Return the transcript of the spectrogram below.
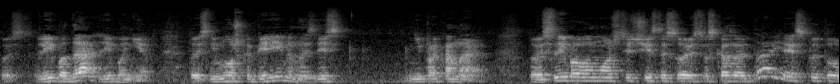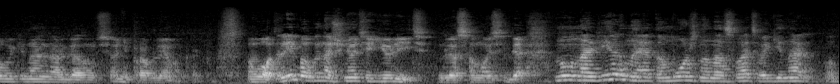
То есть либо да, либо нет. То есть немножко беременна здесь не проканает. То есть, либо вы можете чистой совестью сказать, да, я испытывал вагинальный оргазм, все, не проблема. Как бы. вот. Либо вы начнете юлить для самой себя. Ну, наверное, это можно назвать вагинальным. Вот,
